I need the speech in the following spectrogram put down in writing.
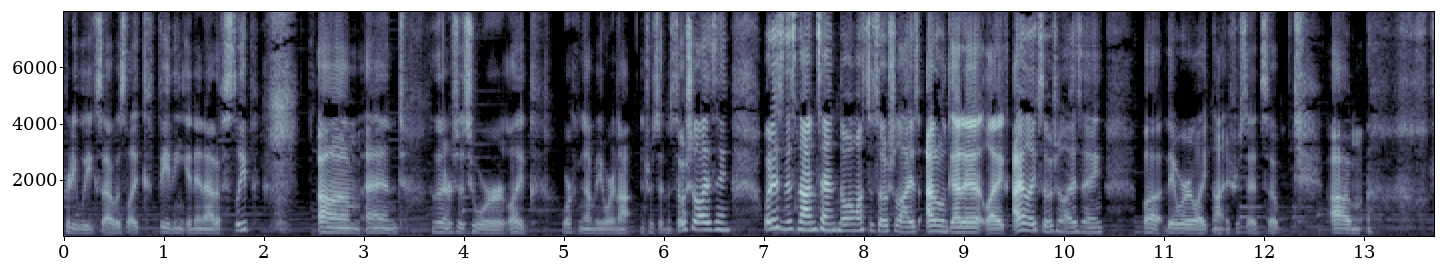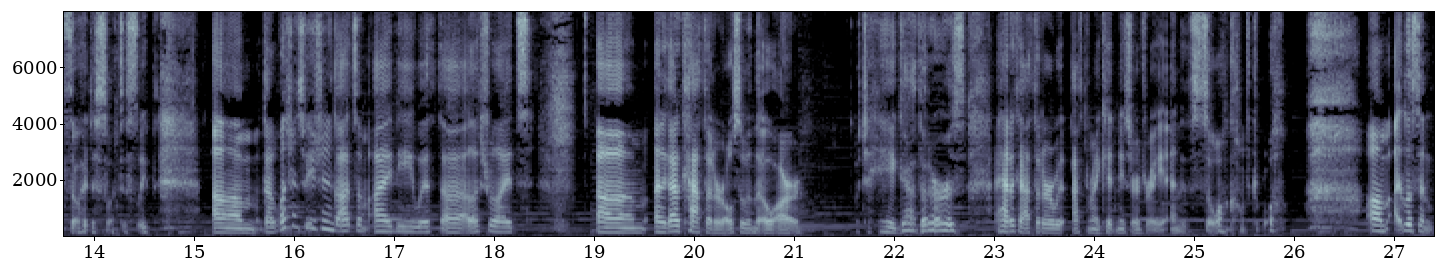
pretty weak, so I was like fading in and out of sleep. Um, and the nurses who were like working on me were not interested in socializing. What is this nonsense? No one wants to socialize. I don't get it. Like I like socializing, but they were like not interested. So, um, so I just went to sleep. Um, got a blood transfusion, got some IV with uh, electrolytes, um, and I got a catheter also in the OR, which I hate catheters. I had a catheter after my kidney surgery, and it's so uncomfortable. Um, I, listen,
